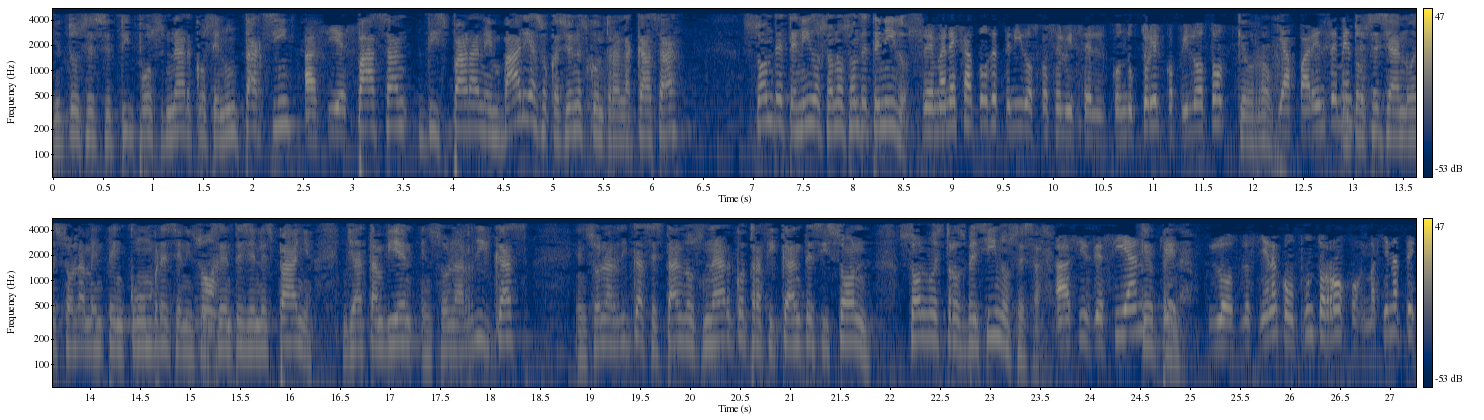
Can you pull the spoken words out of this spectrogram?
Y entonces eh, tipos narcos en un taxi Así es. pasan, disparan en varias ocasiones contra la casa. ¿Son detenidos o no son detenidos? Se maneja dos detenidos, José Luis, el conductor y el copiloto. Qué horror. Que aparentemente... Entonces ya no es solamente en cumbres, en insurgentes y en España. Ya también en zonas ricas en zonas ricas están los narcotraficantes y son, son nuestros vecinos, César. Así es, decían Qué que pena. los, los señalan como punto rojo. Imagínate,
